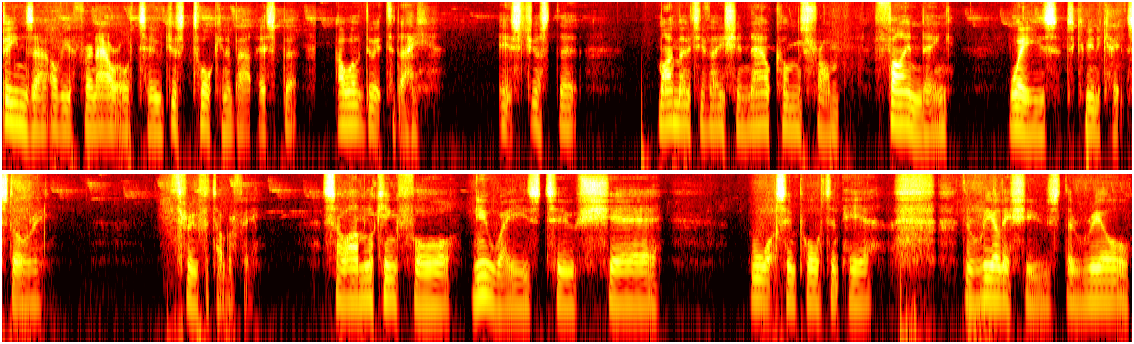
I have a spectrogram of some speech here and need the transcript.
beans out of you for an hour or two just talking about this, but I won't do it today. It's just that my motivation now comes from finding ways to communicate the story through photography. So I'm looking for new ways to share what's important here, the real issues, the real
